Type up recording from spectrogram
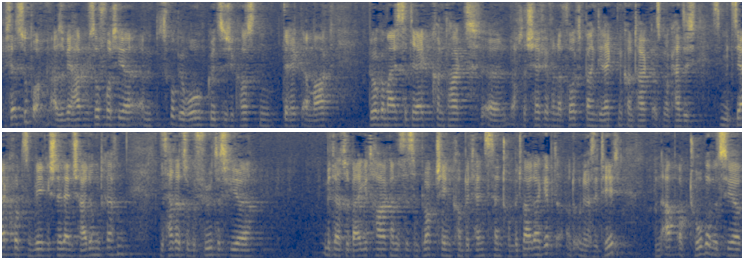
Bis jetzt super. Also wir haben sofort hier ein super Büro, günstige Kosten, direkt am Markt. Bürgermeister Direktkontakt, äh, auch der Chef hier von der Volksbank direkten Kontakt. Also man kann sich mit sehr kurzen Wegen schnelle Entscheidungen treffen. Das hat dazu geführt, dass wir mit dazu beigetragen haben, dass es ein Blockchain-Kompetenzzentrum mit weitergibt an der Universität. Und ab Oktober wird es hier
